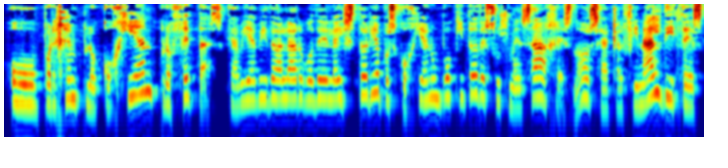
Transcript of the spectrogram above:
O, por ejemplo, cogían profetas que había habido a lo largo de la historia, pues cogían un poquito de sus mensajes, ¿no? O sea, que al final dices,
